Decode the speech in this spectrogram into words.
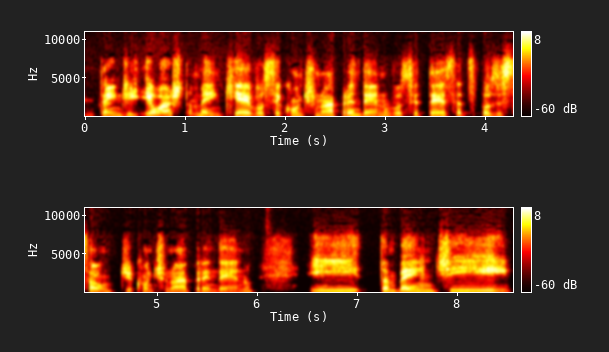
Entendi. Eu acho também que é você continuar aprendendo, você ter essa disposição de continuar aprendendo e também de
